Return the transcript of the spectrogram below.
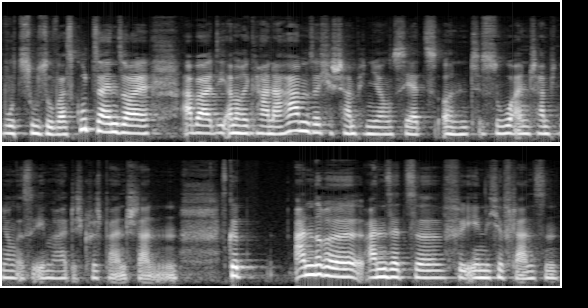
wozu sowas gut sein soll. Aber die Amerikaner haben solche Champignons jetzt und so ein Champignon ist eben halt durch CRISPR entstanden. Es gibt andere Ansätze für ähnliche Pflanzen.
